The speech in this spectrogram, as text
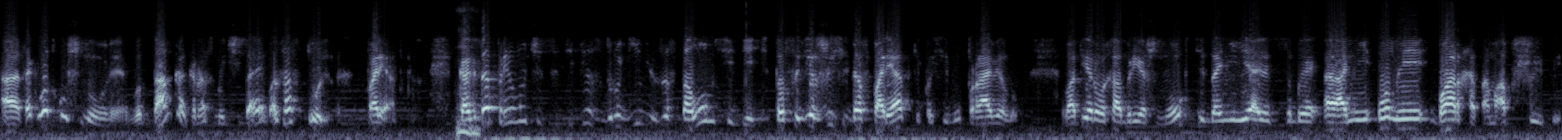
А, так вот, Кушнули, вот там как раз мы читаем о застольных порядках. Когда приучится тебе с другими за столом сидеть, то содержи себя в порядке по всему правилу. Во-первых, обрежь ногти, да не явятся бы а, они, он и бархатом обшиты.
